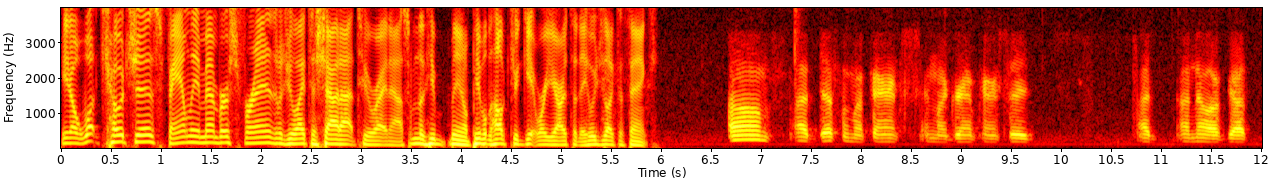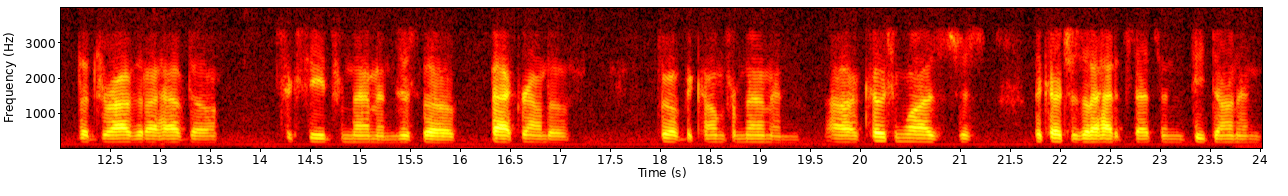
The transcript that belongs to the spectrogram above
you know, what coaches, family members, friends would you like to shout out to right now? Some of the people, you know, people that helped you get where you are today. Who would you like to thank? Um, I definitely my parents and my grandparents. They, I I know I've got the drive that I have to succeed from them, and just the background of who I've become from them, and uh, coaching wise, just the coaches that I had at Stetson, Pete Dunn, and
